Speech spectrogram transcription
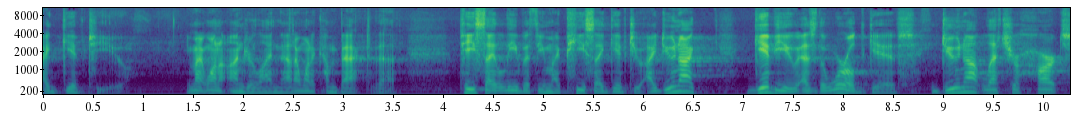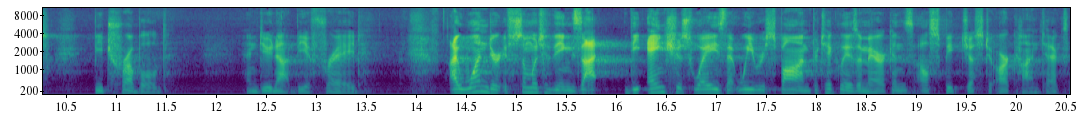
I give to you. You might want to underline that. I want to come back to that. Peace I leave with you, my peace I give to you. I do not give you as the world gives. Do not let your hearts be troubled, and do not be afraid. I wonder if so much of the, the anxious ways that we respond, particularly as Americans, I'll speak just to our context,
